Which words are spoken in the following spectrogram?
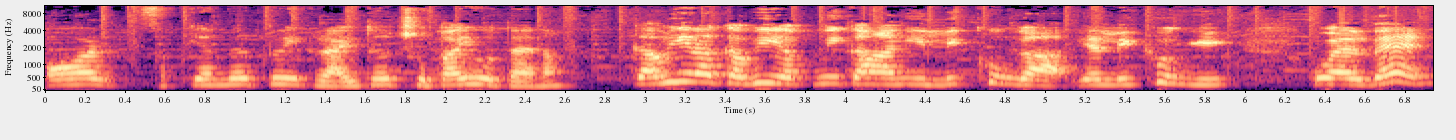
और सबके अंदर तो एक राइटर छुपा ही होता है ना कभी ना कभी अपनी कहानी लिखूँगा या लिखूँगी well then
